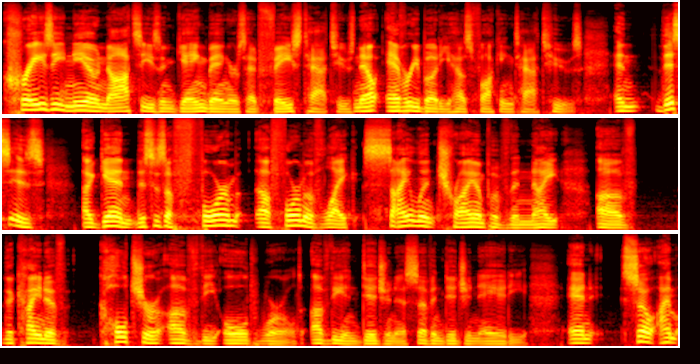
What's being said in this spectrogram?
crazy neo Nazis and gangbangers had face tattoos. Now everybody has fucking tattoos. And this is again, this is a form a form of like silent triumph of the night of the kind of culture of the old world, of the indigenous, of indigeneity. And so I'm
